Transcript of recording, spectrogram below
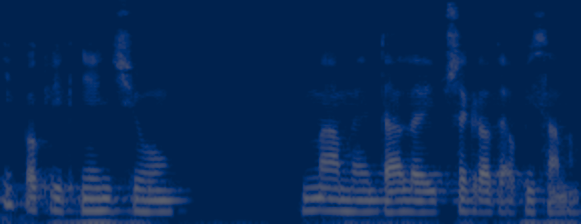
I po kliknięciu mamy dalej przegrodę opisaną.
